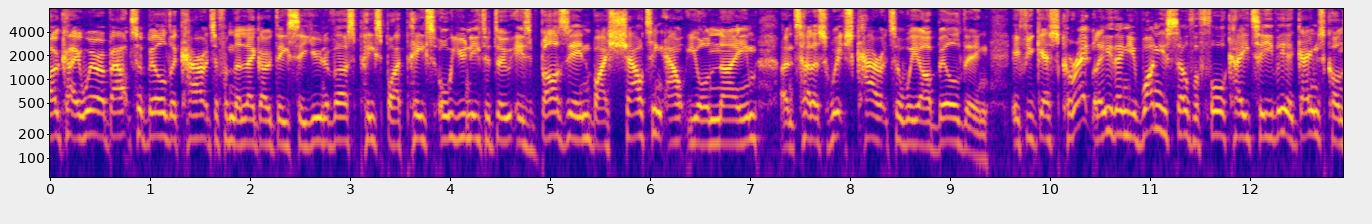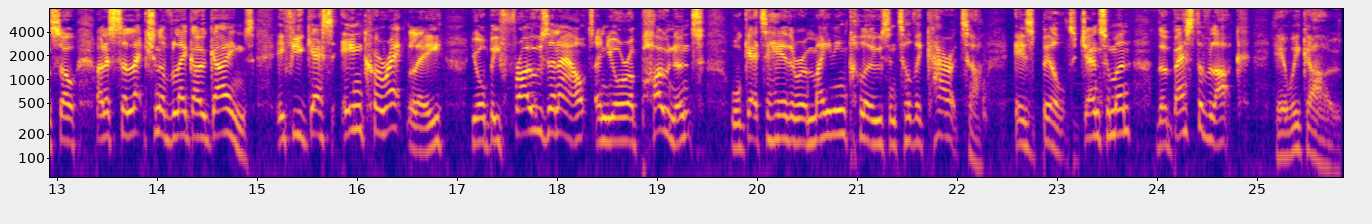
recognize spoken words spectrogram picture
Okay, we're about to build a character from the Lego DC universe piece by piece. All you need to do is buzz in by shouting out your name and tell us which character we are building. If you guess correctly, then you've won yourself a 4K TV, a games console, and a selection of Lego games. If you guess incorrectly, you'll be frozen out and your opponent will get to hear the remaining clues until the character is built. Gentlemen, the best of luck. Here we go.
